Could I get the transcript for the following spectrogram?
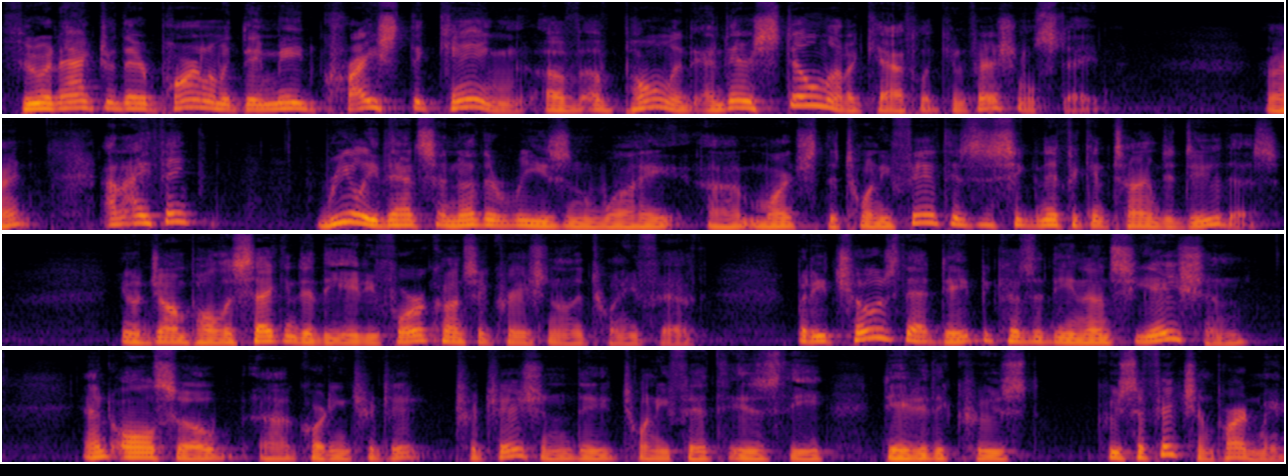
through an act of their parliament, they made Christ the King of, of Poland, and they're still not a Catholic confessional state, right? And I think really that's another reason why uh, March the 25th is a significant time to do this. You know, John Paul II did the 84 consecration on the 25th. But he chose that date because of the Annunciation, and also, uh, according to tradition, the 25th is the date of the cruci- crucifixion, pardon me,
